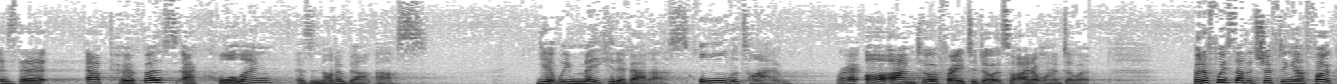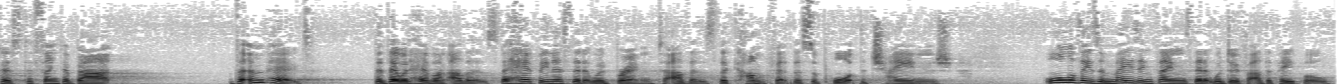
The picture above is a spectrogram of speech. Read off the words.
is that our purpose, our calling is not about us. Yet we make it about us all the time, right? Oh, I'm too afraid to do it, so I don't want to do it. But if we started shifting our focus to think about the impact that that would have on others, the happiness that it would bring to others, the comfort, the support, the change, all of these amazing things that it would do for other people.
